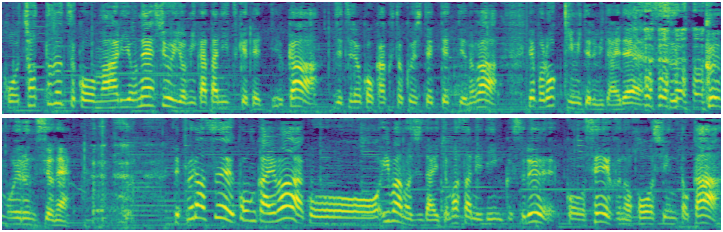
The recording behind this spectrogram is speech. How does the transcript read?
こうちょっとずつこう周りをね周囲を味方につけてっていうか実力を獲得していってっていうのがやっぱロッキー見てるみたいで すっごい燃えるんですよね。でプラス今回はこう今の時代とまさにリンクするこう政府の方針とか、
